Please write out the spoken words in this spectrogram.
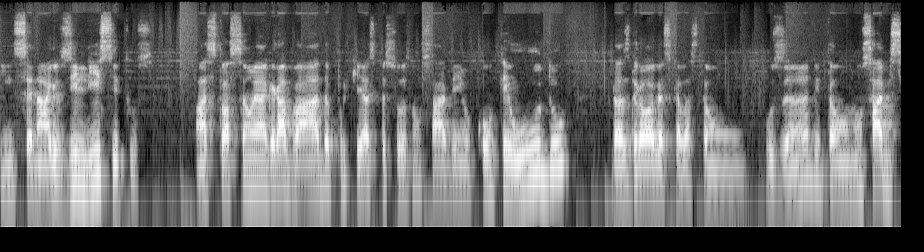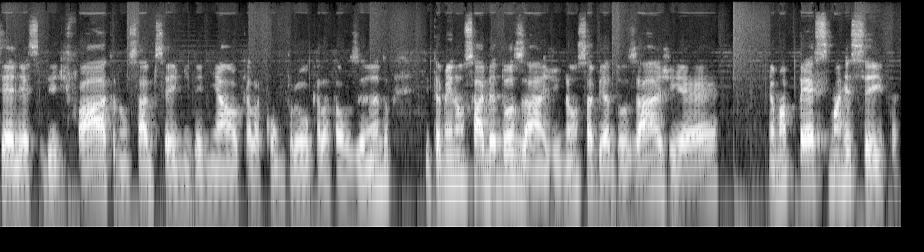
em cenários ilícitos, a situação é agravada porque as pessoas não sabem o conteúdo das drogas que elas estão usando, então não sabe se é LSD de fato, não sabe se é MDMA que ela comprou, que ela está usando, e também não sabe a dosagem. Não saber a dosagem é, é uma péssima receita.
